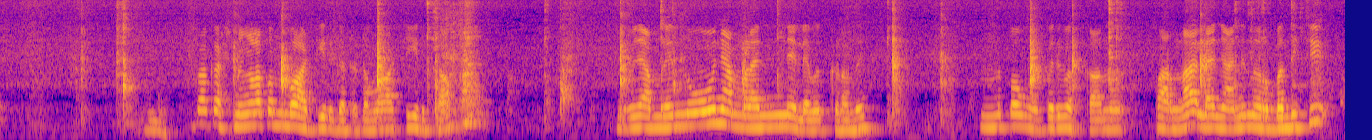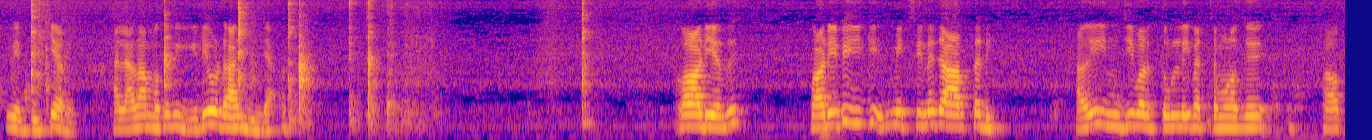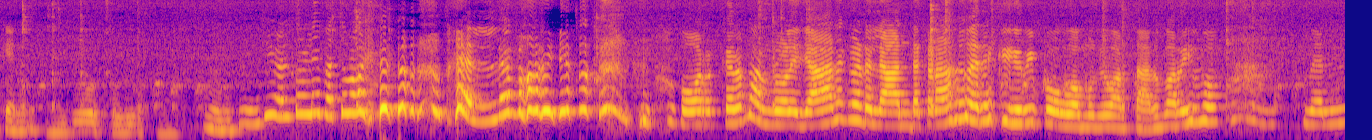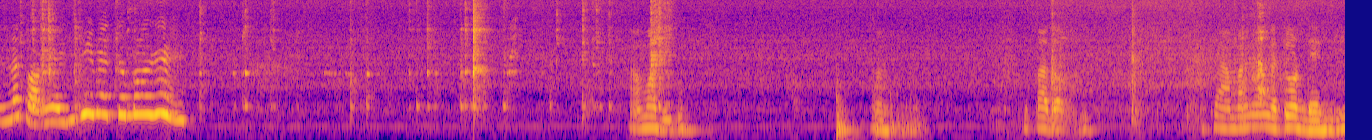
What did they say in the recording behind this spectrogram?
ഇപ്പം കഷ്ണങ്ങളൊക്കെ ഒന്ന് വാട്ടിയെടുക്കട്ടെ കേട്ടോ വാട്ടിയെടുക്കാം ഇപ്പോൾ നമ്മളെന്നോ നമ്മൾ തന്നെയല്ലേ വെക്കണത്? ഇന്നിപ്പോൾ മൂപ്പര് വെക്കാന്ന് പറഞ്ഞതല്ല ഞാൻ നിർബന്ധിച്ച് വെപ്പിക്കുകയാണ് അല്ലാതെ നമുക്ക് വീഡിയോ ഇടാനില്ല. വാടിയത്? വാടിയിട്ട് ഈ മിക്സിന്റെ ജാർത്തടി അത് ഇഞ്ചി വെളുത്തുള്ളി പച്ചമുളക് ഓക്കെയാണ്. ഇഞ്ചി വെളുത്തുള്ളി പച്ചമുളക്. എല്ലാം പറയാ. ഉറക്കനെ പറഞ്ഞോളി ഞാനൊക്കെ ഉണ്ടല്ലോ അണ്ടക്കടാന്ന് വരെ കീറി പോവും നമുക്ക് വർത്താനം പറയുമ്പോ. മെല്ലെ പറയാ ഇഞ്ചി പച്ചമുളക് ആ മതി. ആ. ഇപ്പം അതോ ക്യാമറ ഞാൻ അങ്ങോട്ട് കൊണ്ടേണ്ടി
